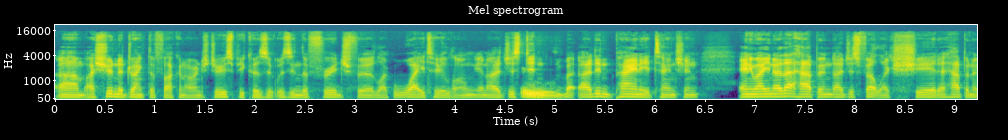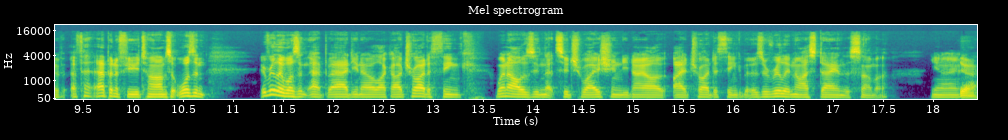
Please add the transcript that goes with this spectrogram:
Um, I shouldn't have drank the fucking orange juice because it was in the fridge for like way too long, and I just didn't. I didn't pay any attention. Anyway, you know that happened. I just felt like shit. It happened. It happened a few times. It wasn't. It really wasn't that bad, you know. Like I tried to think when I was in that situation, you know, I, I tried to think, but it was a really nice day in the summer, you know. Yeah.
